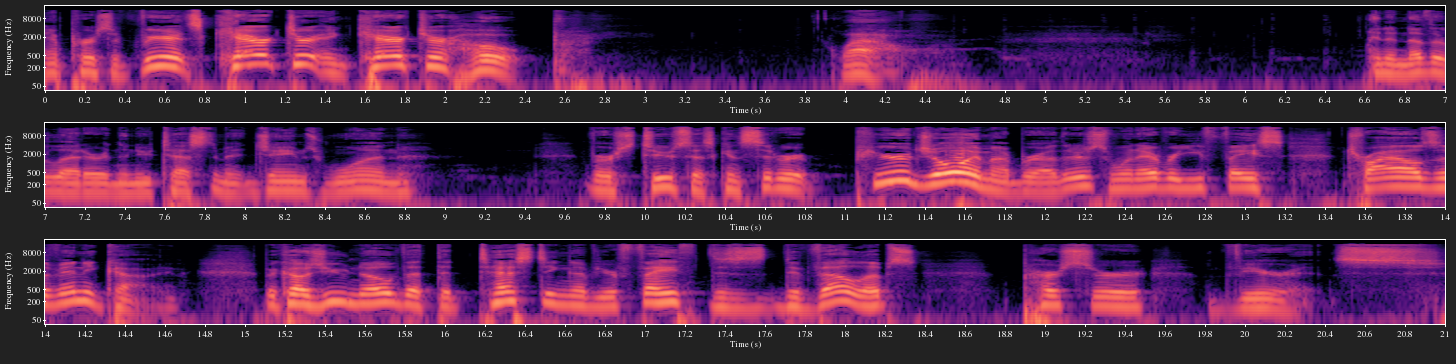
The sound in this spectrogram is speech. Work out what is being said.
and perseverance, character, and character, hope. Wow. In another letter in the New Testament, James 1 Verse 2 says, Consider it pure joy, my brothers, whenever you face trials of any kind, because you know that the testing of your faith des- develops perseverance.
